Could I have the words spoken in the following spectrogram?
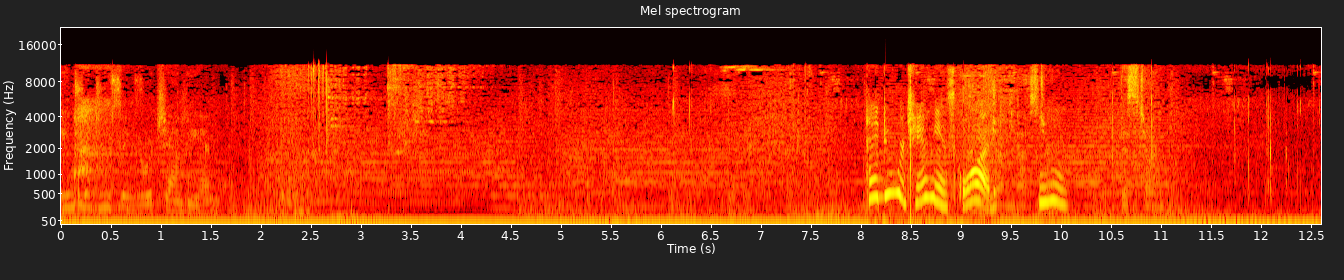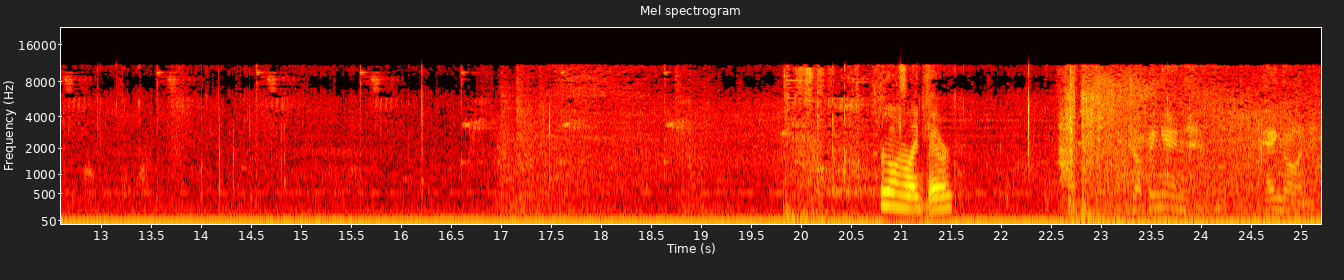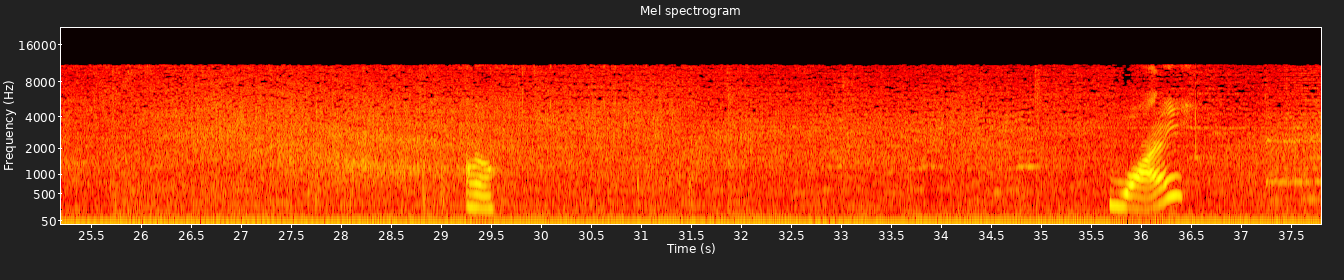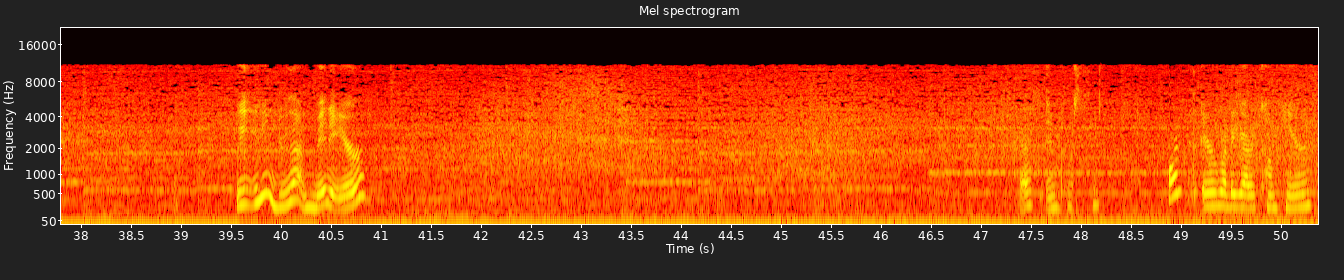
Introducing your champion. Hey, dude, we're champion squad. Master. Mhm. This time. We're going right there. Dropping in. Hang on. Oh. Why? Wait, you can do that midair? That's interesting. Why does everybody gotta come here?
